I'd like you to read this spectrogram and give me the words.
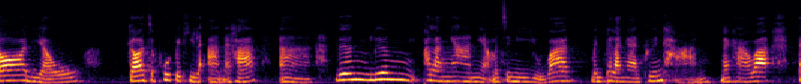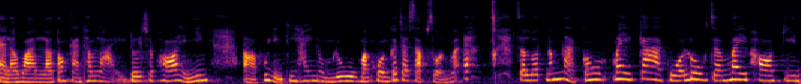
ก็เดี๋ยว ก็จะพูดไปทีละอันนะคะอ่าเรื่องเรื่องพลังงานเนี่ยมันจะมีอยู่ว่าเป็นพลังงานพื้นฐานนะคะว่าแต่ละวันเราต้องการเท่าไหร่ โดยเฉพาะอย่างยิ่งผู้หญิงที่ให้นมลูก บางคนก็จะสับสนว่าจะลดน้ำหนักก็ไม่กล้ากลัวลูกจะไม่พอกิน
